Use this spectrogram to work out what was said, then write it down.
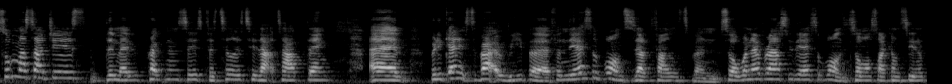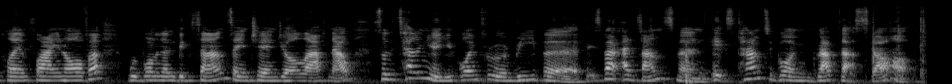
some massages, there may be pregnancies, fertility, that type of thing. Um, but again, it's about a rebirth. And the Ace of Wands is advancement. So whenever I see the Ace of Wands, it's almost like I'm seeing a plane flying over with one of them big signs saying change your life now. So they're telling you you're going through a rebirth. It's about advancement. It's time to go and grab that start.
